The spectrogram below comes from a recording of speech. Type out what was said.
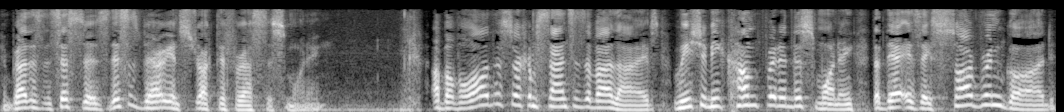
And brothers and sisters, this is very instructive for us this morning. Above all the circumstances of our lives, we should be comforted this morning that there is a sovereign God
